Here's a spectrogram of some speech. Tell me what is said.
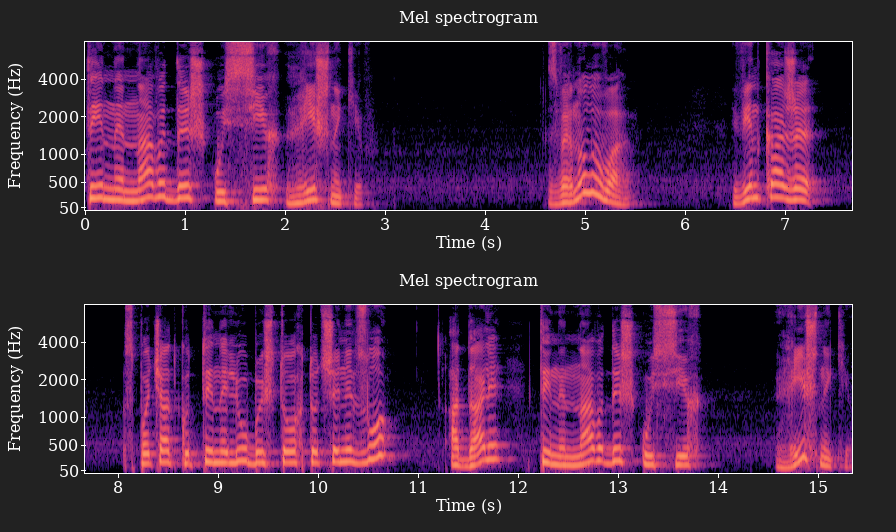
ти ненавидиш усіх грішників. Звернули увагу? Він каже: спочатку ти не любиш того, хто чинить зло, а далі ти ненавидиш усіх грішників.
